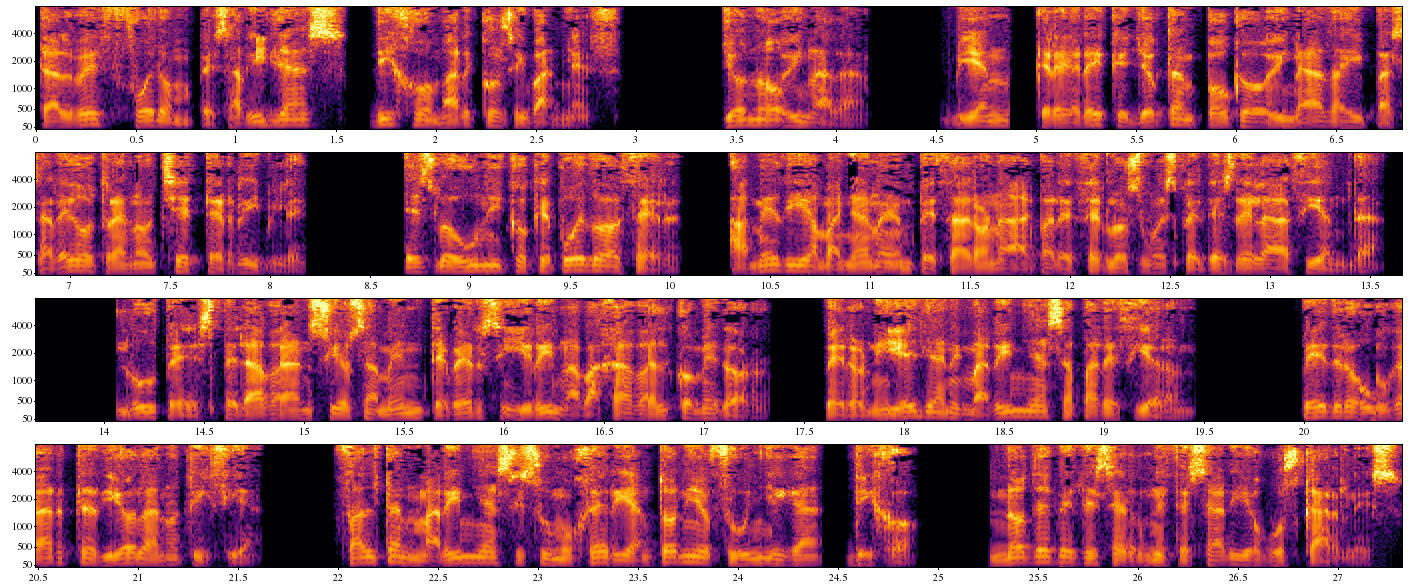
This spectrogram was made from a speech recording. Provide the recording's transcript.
Tal vez fueron pesadillas, dijo Marcos Ibáñez. Yo no oí nada. Bien, creeré que yo tampoco oí nada y pasaré otra noche terrible. Es lo único que puedo hacer. A media mañana empezaron a aparecer los huéspedes de la hacienda. Lupe esperaba ansiosamente ver si Irina bajaba al comedor. Pero ni ella ni Mariñas aparecieron. Pedro Ugarte dio la noticia. Faltan Mariñas y su mujer y Antonio Zúñiga, dijo. No debe de ser necesario buscarles.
